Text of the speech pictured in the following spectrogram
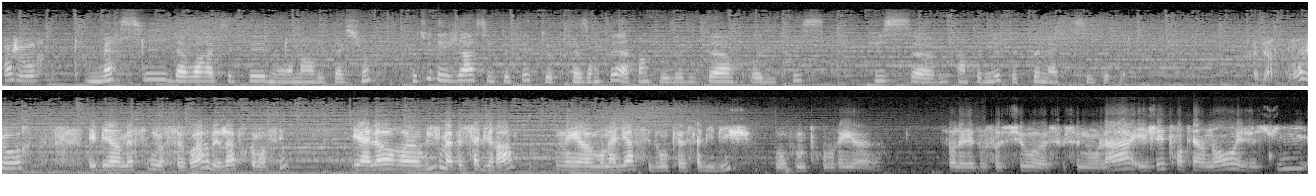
Bonjour. Merci d'avoir accepté mon invitation. Peux-tu déjà, s'il te plaît, te présenter afin que les auditeurs, auditrices puissent euh, un peu mieux te connaître, s'il te plaît? Très bien. Bonjour. Eh bien, merci de me recevoir déjà pour commencer. Et alors, euh, oui, je m'appelle Sabira, mais euh, mon alias c'est donc Sabibiche. Donc vous me trouverez sur les réseaux sociaux sous ce nom-là. Et j'ai 31 ans et je suis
